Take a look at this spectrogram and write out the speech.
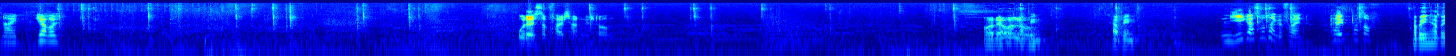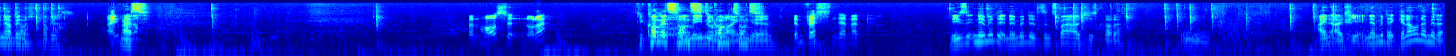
Nein, jawohl. Oh, der ist am Fallschaden gestorben. Oh, der war Hab low. ihn. Hab ihn. Ein Jäger ist runtergefallen. Perk, pass auf. Hab ihn, hab ihn, hab ihn. Hab ihn. Ein Was? Haus hinten, oder? Die kommen jetzt zu Wollen uns, die noch kommen zu uns. reinkillen? Im Westen der Map. Die sind in der Mitte, in der Mitte sind zwei Alchis gerade. Uh. Ein Alchi in der Mitte, genau in der Mitte.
